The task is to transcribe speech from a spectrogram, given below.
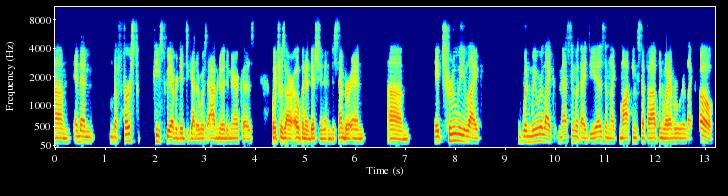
Um, and then the first piece we ever did together was Avenue of the Americas, which was our open edition in December. And um, it truly like when we were like messing with ideas and like mocking stuff up and whatever, we are like, oh,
